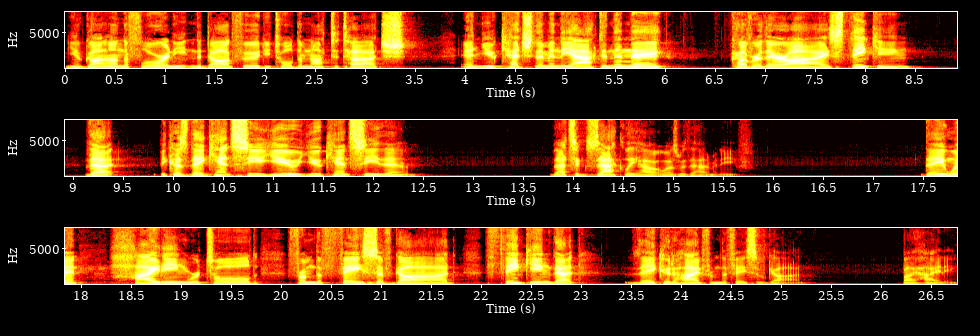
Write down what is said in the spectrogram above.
you know, gone on the floor and eaten the dog food you told them not to touch, and you catch them in the act, and then they cover their eyes, thinking that because they can't see you, you can't see them. That's exactly how it was with Adam and Eve. They went hiding, we're told, from the face of God, thinking that they could hide from the face of God by hiding.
